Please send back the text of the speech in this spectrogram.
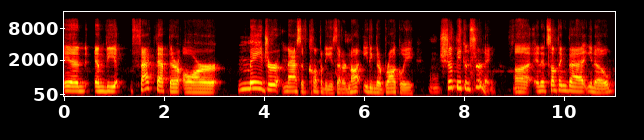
and and the fact that there are major, massive companies that are Mhm. not eating their broccoli Mhm. should be concerning. Uh, and it's something that you know,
